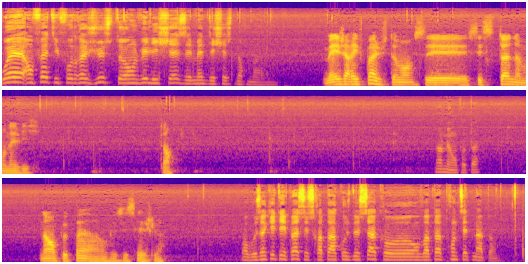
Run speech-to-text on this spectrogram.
Ouais, en fait, il faudrait juste enlever les chaises et mettre des chaises normales. mais j'arrive pas justement. C'est c'est stun à mon avis. Attends. Non, mais on peut pas. Non, on peut pas hein, enlever ces sièges là. Bon, vous inquiétez pas, ce sera pas à cause de ça qu'on va pas prendre cette map. hein.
